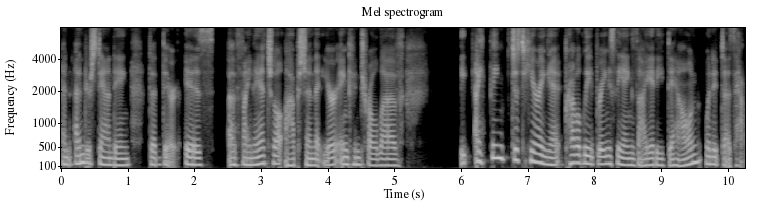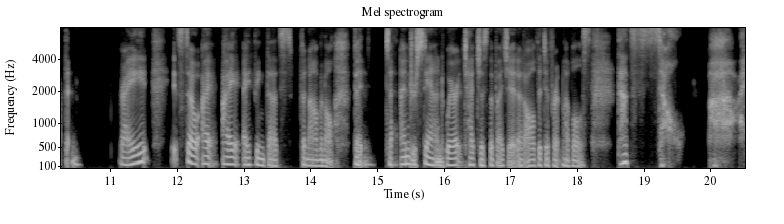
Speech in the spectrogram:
and understanding that there is a financial option that you're in control of. I think just hearing it probably brings the anxiety down when it does happen. Right. So I, I I think that's phenomenal. But to understand where it touches the budget at all the different levels, that's so ah, I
